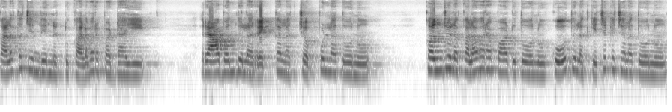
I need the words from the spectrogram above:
కలత చెందినట్టు కలవరపడ్డాయి. రాబందుల రెక్కల చెప్పుళ్ళతోనూ కంజుల కలవరపాటుతోనూ కోతుల కిచకిచలతోనూ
